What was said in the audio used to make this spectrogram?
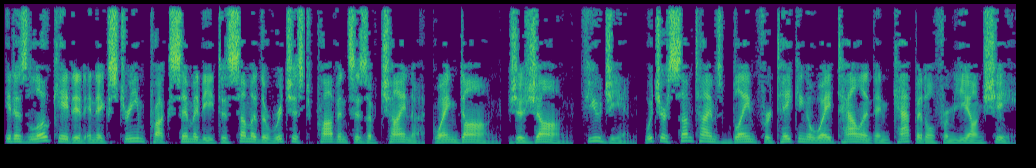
It is located in extreme proximity to some of the richest provinces of China Guangdong, Zhejiang, Fujian, which are sometimes blamed for taking away talent and capital from Jiangxi.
